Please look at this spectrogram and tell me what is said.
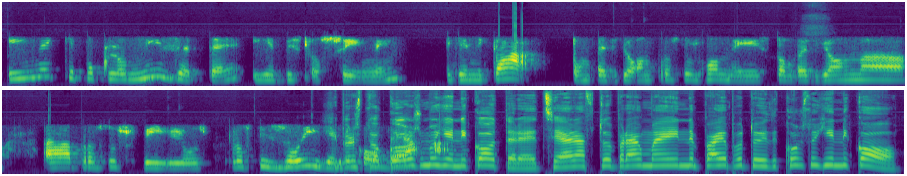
είναι και υποκλονίζεται η εμπιστοσύνη γενικά των παιδιών προς τους γονείς, των παιδιών προς τους φίλους, προς τη ζωή γενικότερα. Και προς τον κόσμο γενικότερα, έτσι. Άρα αυτό το πράγμα είναι πάει από το ειδικό στο γενικό.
